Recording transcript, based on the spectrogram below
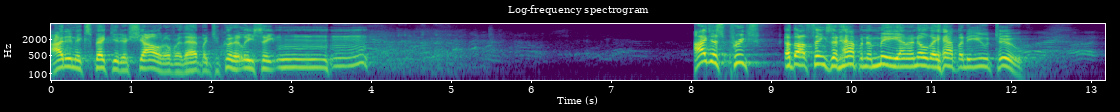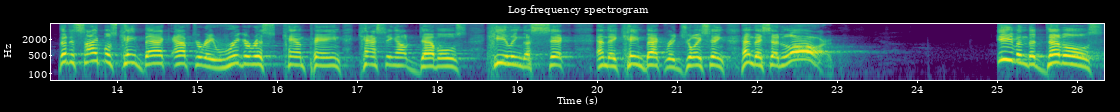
I didn't expect you to shout over that, but you could at least say, mm-hmm. I just preach about things that happen to me, and I know they happen to you too. The disciples came back after a rigorous campaign, casting out devils, healing the sick, and they came back rejoicing. And they said, Lord, even the devils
